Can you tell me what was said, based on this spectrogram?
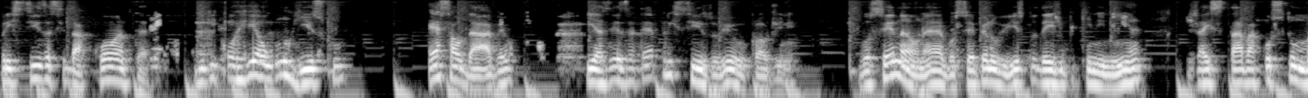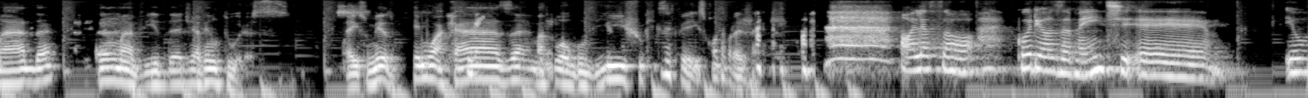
Precisa se dar conta de que correr algum risco é saudável e às vezes até é preciso, viu, Claudine? Você não, né? Você, pelo visto, desde pequenininha já estava acostumada com uma vida de aventuras. É isso mesmo? Queimou a casa, matou algum bicho? O que, que você fez? Conta pra gente. Olha só, curiosamente, é, eu,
